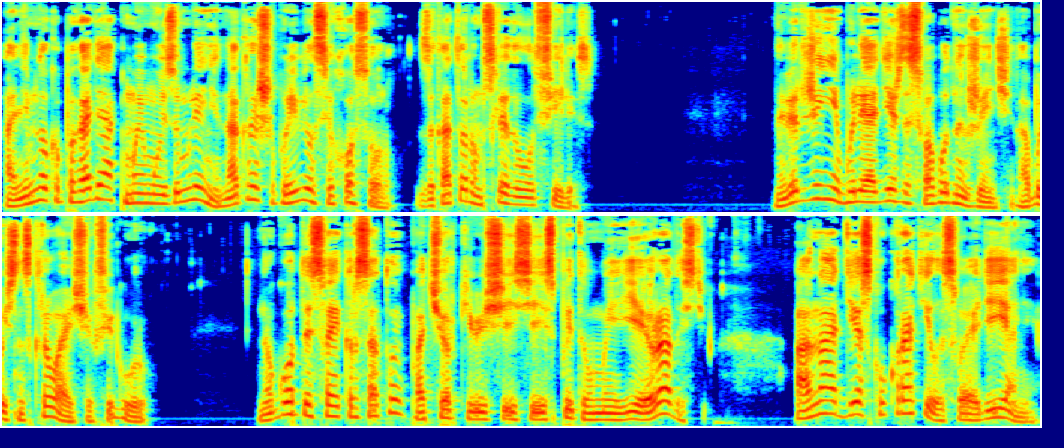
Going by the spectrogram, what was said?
а немного погодя, к моему изумлению, на крыше появился Хосорл, за которым следовал Филис. На Вирджинии были одежды свободных женщин, обычно скрывающих фигуру. Но гордой своей красотой, подчеркивающейся испытываемой ею радостью, она дерзко укоротила свое одеяние,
